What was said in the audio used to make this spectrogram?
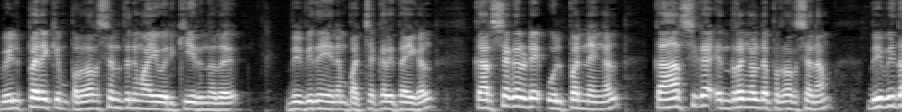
വിൽപ്പനയ്ക്കും പ്രദർശനത്തിനുമായി ഒരുക്കിയിരുന്നത്. വിവിധ ഇനം പച്ചക്കറി തൈകൾ കർഷകരുടെ ഉൽപ്പന്നങ്ങൾ കാർഷിക യന്ത്രങ്ങളുടെ പ്രദർശനം വിവിധ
